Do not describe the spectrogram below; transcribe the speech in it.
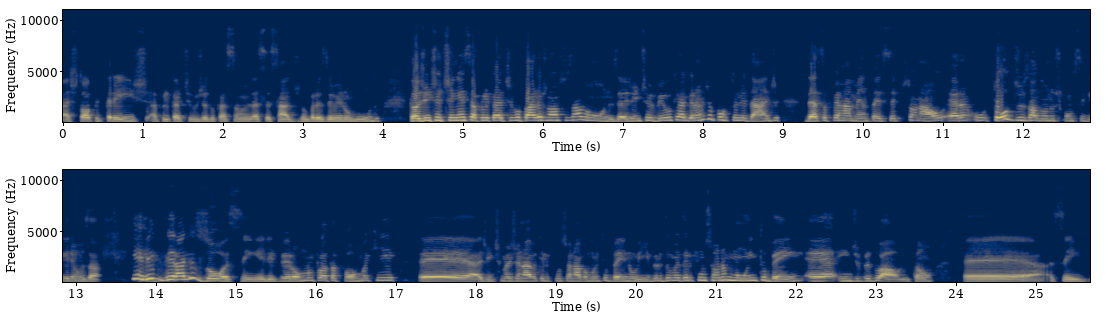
as top três aplicativos de educação acessados no Brasil e no mundo. Então, a gente tinha esse aplicativo para os nossos alunos, e a gente viu que a grande oportunidade dessa ferramenta excepcional era o, todos os alunos conseguirem usar. E ele viralizou, assim, ele virou uma plataforma que é, a gente imaginava que ele funcionava muito bem no híbrido, mas ele funciona muito bem é, individual. Então, é, assim,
